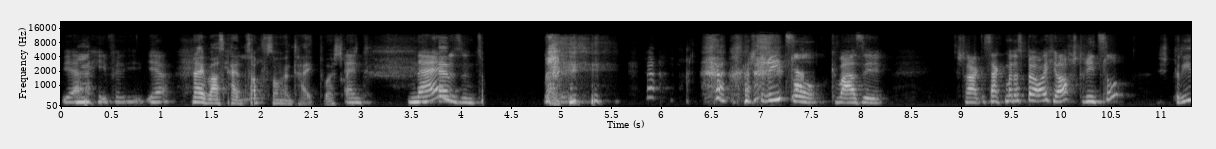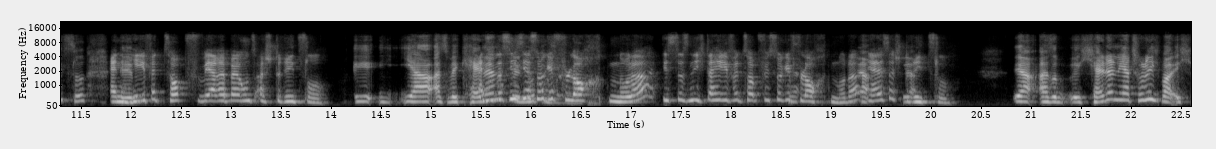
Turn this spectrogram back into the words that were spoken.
Ja, hm? Hefe, ja. Nein, war es kein Zopf, sondern Teig, du hast recht. Ein, nein, ähm, das sind Zopf. Striezel quasi. Sagt man das bei euch auch, Striezel? Striezel. Ein ähm, Hefezopf wäre bei uns ein Striezel. Ja, also wir kennen. Also das ist ja so geflochten, oder? Ist das nicht der Hefezopf, ist so geflochten, oder? Ja, ja ist ein Striezel. Ja. also ich kenne ihn natürlich, weil ich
